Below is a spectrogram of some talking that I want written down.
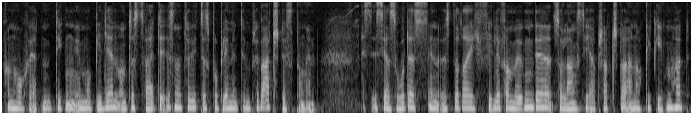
von hochwertigen Immobilien. Und das Zweite ist natürlich das Problem mit den Privatstiftungen. Es ist ja so, dass in Österreich viele Vermögende, solange es die Erbschaftssteuer noch gegeben hat,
